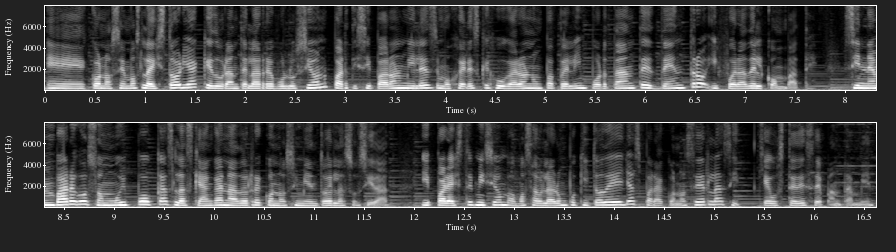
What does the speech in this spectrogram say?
Eh, conocemos la historia que durante la revolución participaron miles de mujeres que jugaron un papel importante dentro y fuera del combate. Sin embargo, son muy pocas las que han ganado el reconocimiento de la sociedad. Y para esta emisión vamos a hablar un poquito de ellas para conocerlas y que ustedes sepan también.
